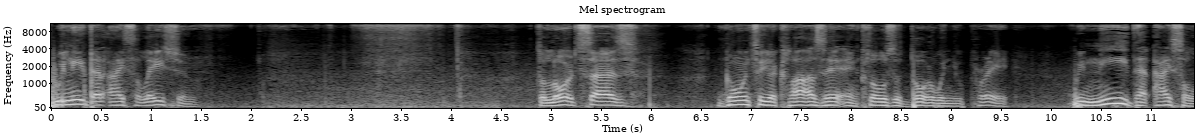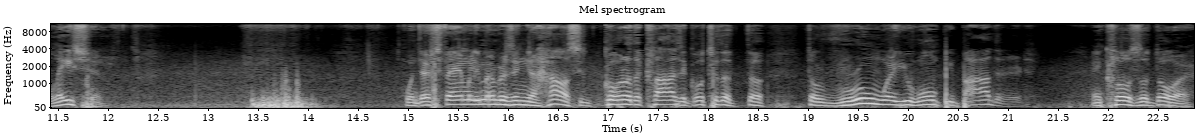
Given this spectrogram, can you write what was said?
We need that isolation. The Lord says, go into your closet and close the door when you pray. We need that isolation when there's family members in your house, go to the closet, go to the, the, the room where you won't be bothered and close the door.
